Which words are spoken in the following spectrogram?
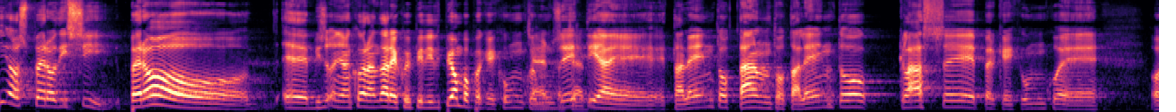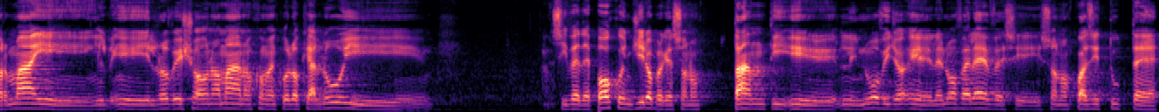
Io spero di sì, però eh, bisogna ancora andare coi piedi di piombo perché comunque Certo, Musetti è talento, tanto talento, classe, perché comunque ormai il, il rovescio a una mano come quello che ha lui si vede poco in giro perché sono tanti, i, i nuovi eh, le nuove leve si- sono quasi tutte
